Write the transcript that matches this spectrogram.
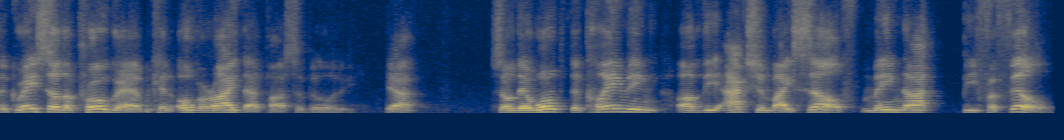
the grace of the program can override that possibility. Yeah. So there won't, the claiming of the action by self may not be fulfilled.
